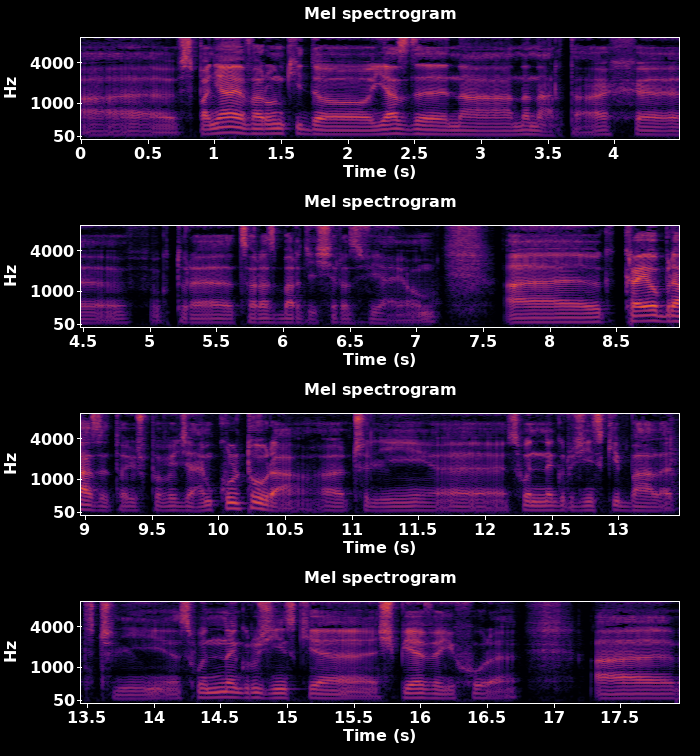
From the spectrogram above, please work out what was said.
E, Wspaniałe warunki do jazdy na, na nartach, e, które coraz bardziej się rozwijają. Krajobrazy, to już powiedziałem. Kultura, czyli słynny gruziński balet, czyli słynne gruzińskie śpiewy i chóry. E,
